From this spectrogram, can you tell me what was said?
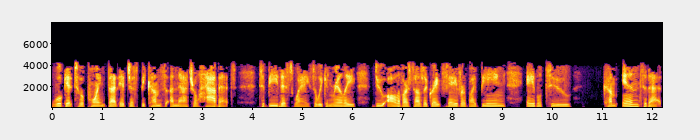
We'll get to a point that it just becomes a natural habit to be this way. So we can really do all of ourselves a great favor by being able to come into that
